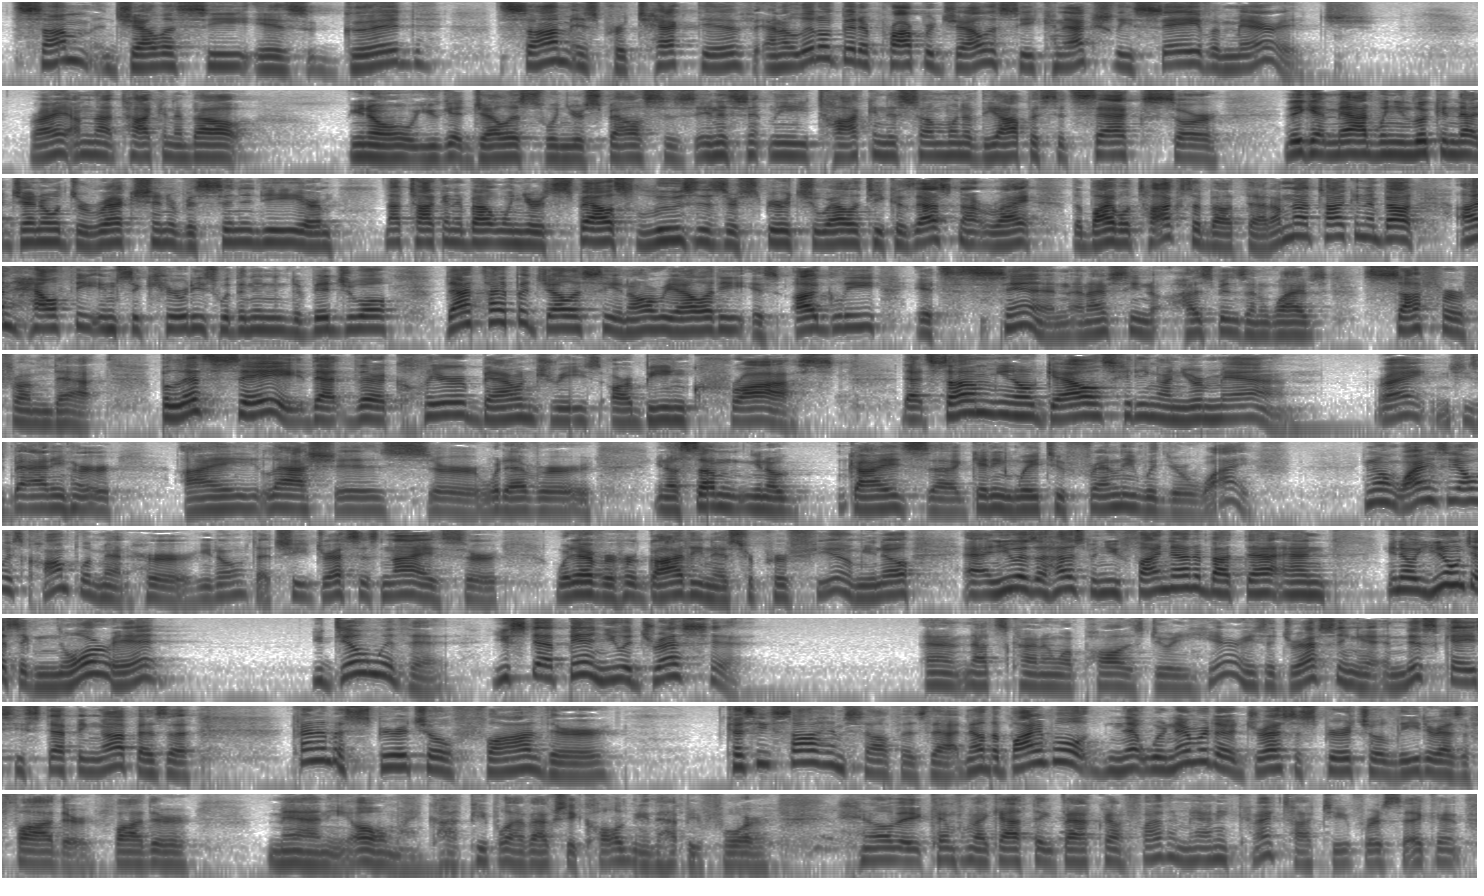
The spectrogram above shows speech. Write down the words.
Some jealousy is good. Some is protective. And a little bit of proper jealousy can actually save a marriage. Right? I'm not talking about you know, you get jealous when your spouse is innocently talking to someone of the opposite sex, or they get mad when you look in that general direction or vicinity, or I'm not talking about when your spouse loses their spirituality, because that's not right. The Bible talks about that. I'm not talking about unhealthy insecurities within an individual. That type of jealousy, in all reality, is ugly, it's sin, and I've seen husbands and wives suffer from that. But let's say that their clear boundaries are being crossed. That some, you know, gal's hitting on your man, right? And she's batting her eyelashes or whatever. You know, some, you know, guys uh, getting way too friendly with your wife. You know, why does he always compliment her, you know, that she dresses nice or whatever, her godliness, her perfume, you know? And you as a husband, you find out about that and, you know, you don't just ignore it, you deal with it. You step in, you address it. And that's kind of what Paul is doing here. He's addressing it. In this case, he's stepping up as a kind of a spiritual father because he saw himself as that. Now, the Bible, we're never to address a spiritual leader as a father, Father Manny. Oh my God, people have actually called me that before. You know, they come from a Catholic background. Father Manny, can I talk to you for a second?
